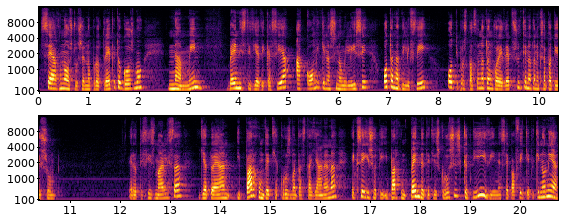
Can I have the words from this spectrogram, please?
σε αγνώστους, ενώ προτρέπει τον κόσμο να μην μπαίνει στη διαδικασία ακόμη και να συνομιλήσει όταν αντιληφθεί ότι προσπαθούν να τον κοροϊδέψουν και να τον εξαπατήσουν. Ερωτηθείς μάλιστα για το εάν υπάρχουν τέτοια κρούσματα στα Γιάννενα, εξήγησε ότι υπάρχουν πέντε τέτοιες κρούσεις και ότι ήδη είναι σε επαφή και επικοινωνία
